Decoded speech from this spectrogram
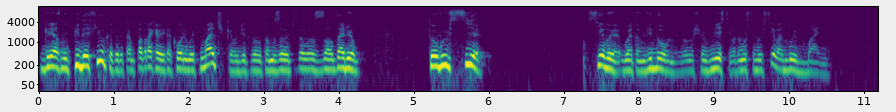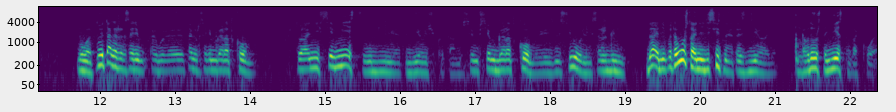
грязный педофил, который там потрахивает какого-нибудь мальчика где-то там за, за алтарем, то вы все, все вы в этом виновны, в общем, вместе, потому что вы все в одной банде. Вот. Ну и также с как бы, также с этим городком, что они все вместе убили эту девочку, там, всем, всем городком ее изнасиловали и сожгли. Да, не потому, что они действительно это сделали, а потому что место такое,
